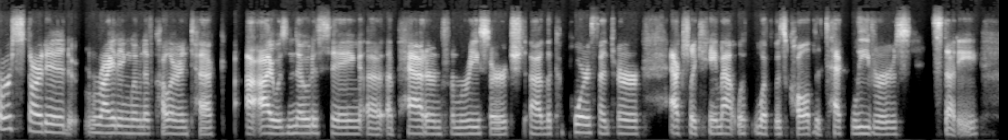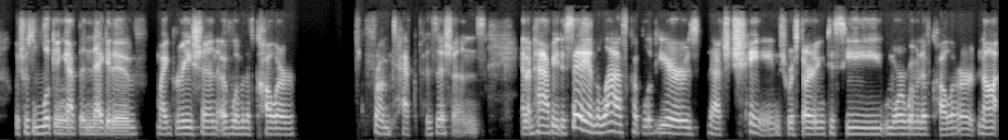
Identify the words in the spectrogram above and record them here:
first started writing women of color in tech, I, was noticing a, a, pattern from research. Uh, the Kapoor Center actually came out with what was called the Tech Leavers Study, which was looking at the negative migration of women of color from tech positions. And I'm happy to say in the last couple of years, that's changed. We're starting to see more women of color, not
